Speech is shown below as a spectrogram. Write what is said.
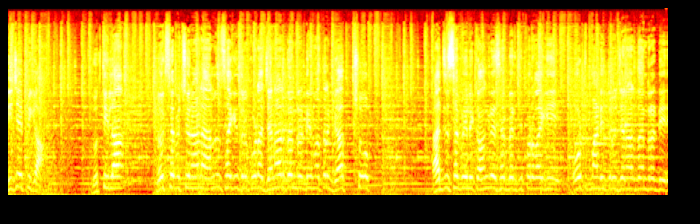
ಬಿಜೆಪಿಗ? ಗೊತ್ತಿಲ್ಲ. ಲೋಕಸಭೆ ಚುನಾವಣೆ ಅನೌನ್ಸ್ ಆಗಿದ್ರು ಕೂಡ ಜನಾರ್ದನ್ ರೆಡ್ಡಿ ಮಾತ್ರ ಗಪ್ ಚೋಪ್. ರಾಜ್ಯಸಭೆಯಲ್ಲಿ ಕಾಂಗ್ರೆಸ್ ಅಭ್ಯರ್ಥಿ ಪರವಾಗಿ ವೋಟ್ ಮಾಡಿದ್ರು ಜನಾರ್ದನ್ ರೆಡ್ಡಿ.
